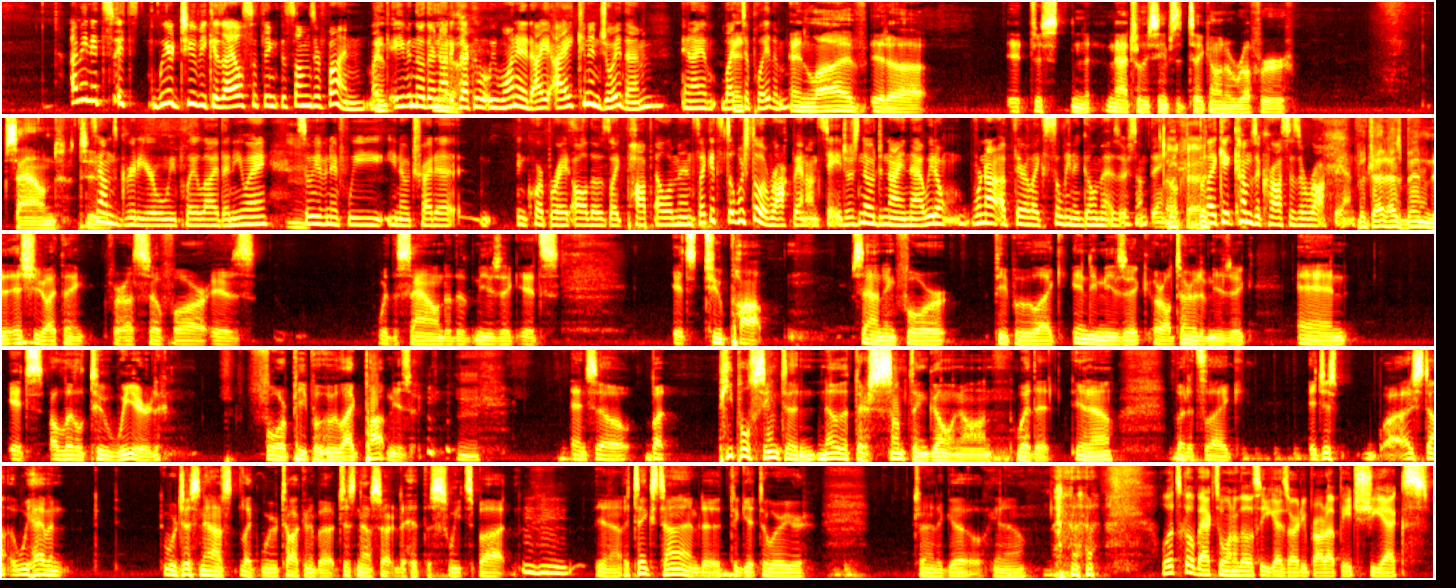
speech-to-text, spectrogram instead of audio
I mean, it's it's weird too because I also think the songs are fun. Like And- even though they're not yeah. exactly what we wanted, I, I can enjoy them and I like to play them. And live, it uh, it just n- naturally seems to take on a rougher sound. To It sounds grittier when we play live anyway. So even if we, you know, try to incorporate all those like pop elements, like it's still we're still a rock band on stage. There's no denying that. We don't we're not up there like Selena Gomez or something. Okay. like it comes across as a rock band. But that has been the issue, I think, for us so far is with the sound of the music. It's it's too pop sounding for people who like indie music or alternative music, and it's a little too weird for people who like pop music. Hmm. And so, but people seem to know that there's something going on with it, you know. But it's like it just I just don't, we haven't we're just now like we were talking about just now starting to hit the sweet spot mm-hmm. you know it takes time to to get to where you're trying to go you know Well, let's go back to one of those that you guys already brought up, HGX.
